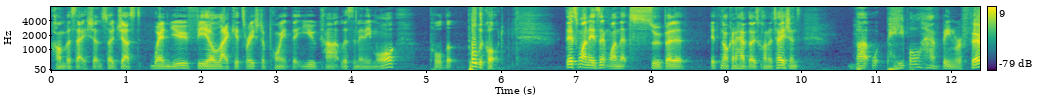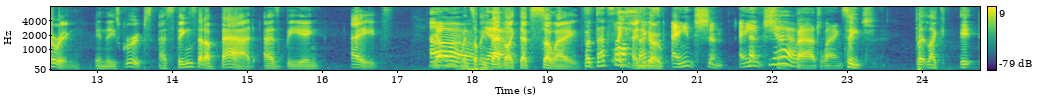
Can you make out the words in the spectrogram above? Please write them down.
conversation. So just when you feel like it's reached a point that you can't listen anymore, pull the pull the cord. This one isn't one that's super. It's not going to have those connotations. But people have been referring in these groups as things that are bad as being AIDS yeah. Oh, when something's yeah. bad, like that's so AIDS. But that's like oh. and that you go, ancient, ancient yeah. bad language. See, but like it,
